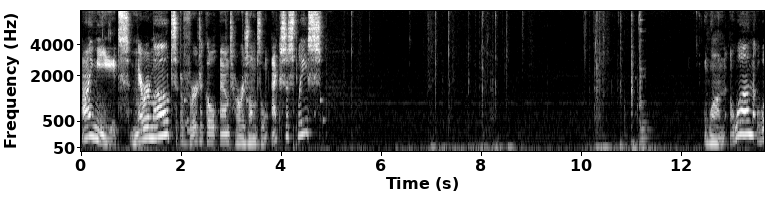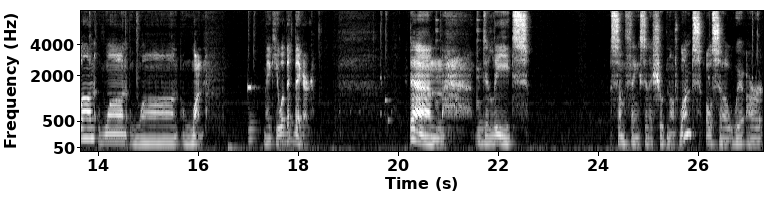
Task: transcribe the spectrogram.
I need mirror mode, vertical and horizontal axis, please. One, one, one, one, one, one. Make you a bit bigger. Then delete some things that I should not want. Also, we are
